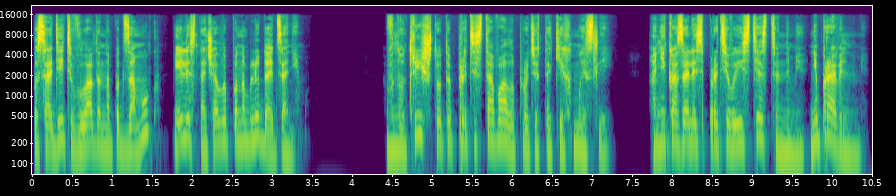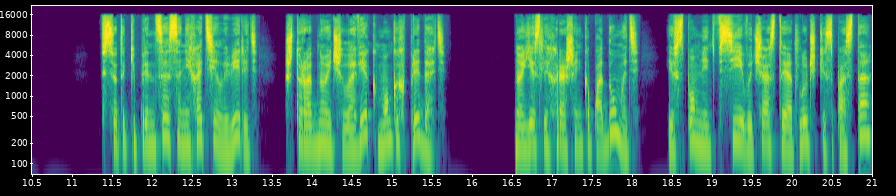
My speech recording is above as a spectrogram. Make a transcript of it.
Посадить Владана под замок или сначала понаблюдать за ним? Внутри что-то протестовало против таких мыслей. Они казались противоестественными, неправильными. Все-таки принцесса не хотела верить, что родной человек мог их предать. Но если хорошенько подумать и вспомнить все его частые отлучки с поста,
